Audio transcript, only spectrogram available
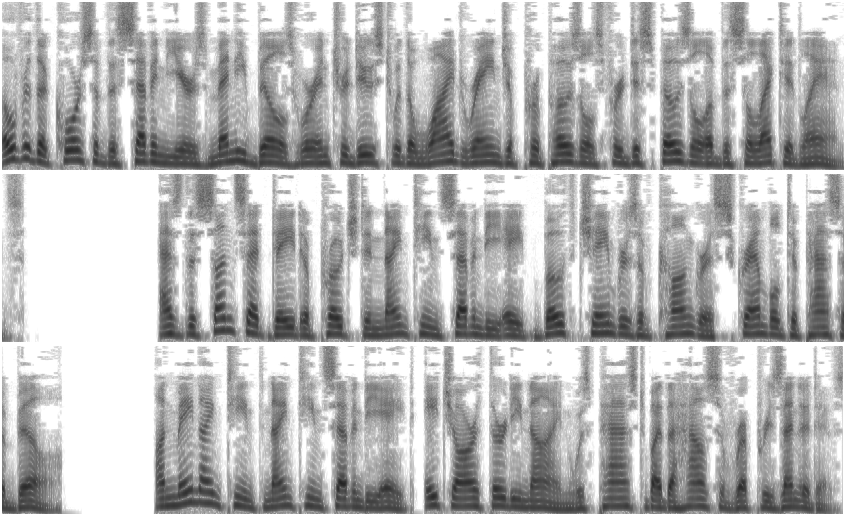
Over the course of the seven years many bills were introduced with a wide range of proposals for disposal of the selected lands. As the sunset date approached in 1978 both chambers of Congress scrambled to pass a bill. On May 19, 1978, H.R. 39 was passed by the House of Representatives.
